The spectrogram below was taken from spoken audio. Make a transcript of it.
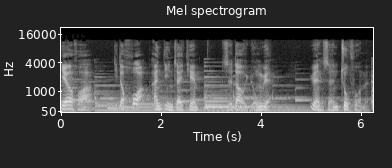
耶和华，你的话安定在天，直到永远。愿神祝福我们。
